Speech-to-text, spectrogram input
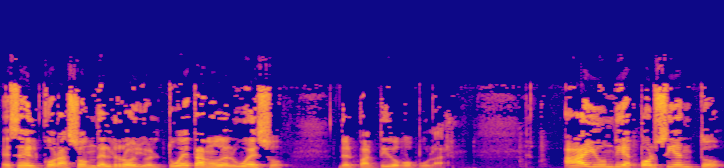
Ese es el corazón del rollo, el tuétano del hueso del Partido Popular. Hay un 10%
